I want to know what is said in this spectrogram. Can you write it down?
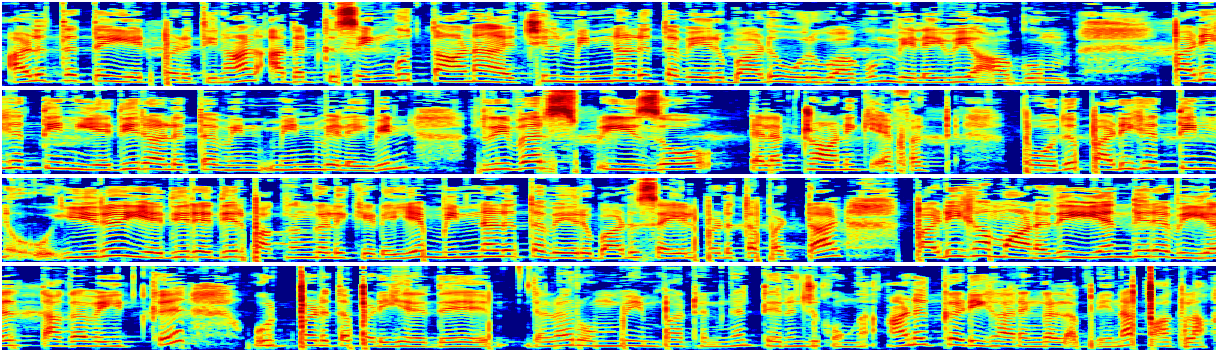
அழுத்தத்தை ஏற்படுத்தினால் அதற்கு செங்குத்தான அச்சில் மின்னழுத்த வேறுபாடு உருவாகும் விளைவு ஆகும். படிகத்தின் எதிர் அழுத்த மின் மின்விளைவின் ரிவர்ஸ் பீசோ எலக்ட்ரானிக் எஃபெக்ட். போது படிகத்தின் இரு எதிரெதிர் பக்கங்களுக்கிடையே மின்னழுத்த வேறுபாடு செயல்படுத்தப்பட்டால் படிகமானது இயந்திரவியல் தகவைக்கு உட்படுத்தப்படுகிறது. இதெல்லாம் ரொம்ப இம்பார்ட்டன்ட்ங்க தெரிஞ்சுக்கோங்க. அணுக்கடிகாரங்கள் அப்படின்னா பார்க்கலாம்.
